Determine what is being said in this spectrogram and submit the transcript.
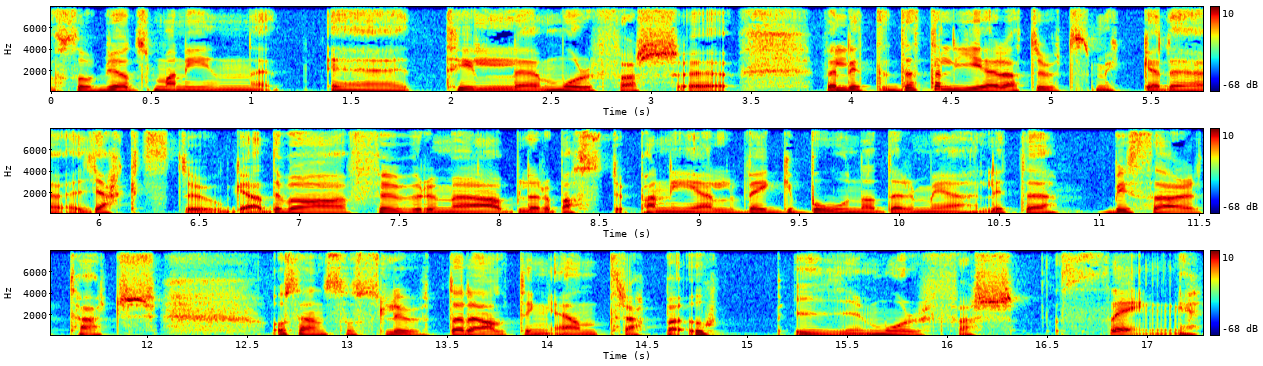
så bjöds man in eh, till morfars eh, väldigt detaljerat utsmyckade jaktstuga. Det var furumöbler och bastupanel, väggbonader med lite bisarr touch. Och sen så slutade allting en trappa upp i morfars säng.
